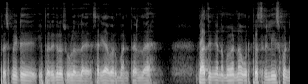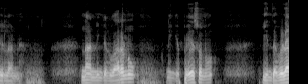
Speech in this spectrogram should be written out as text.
ப்ரெஸ் மீட்டு இப்போ இருக்கிற சூழலில் சரியாக வருமான்னு தெரில பார்த்துங்க நம்ம வேணால் ஒரு ப்ரெஸ் ரிலீஸ் பண்ணிடலான்னு. நான் நீங்கள் வரணும் நீங்கள் பேசணும். இந்த விழா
